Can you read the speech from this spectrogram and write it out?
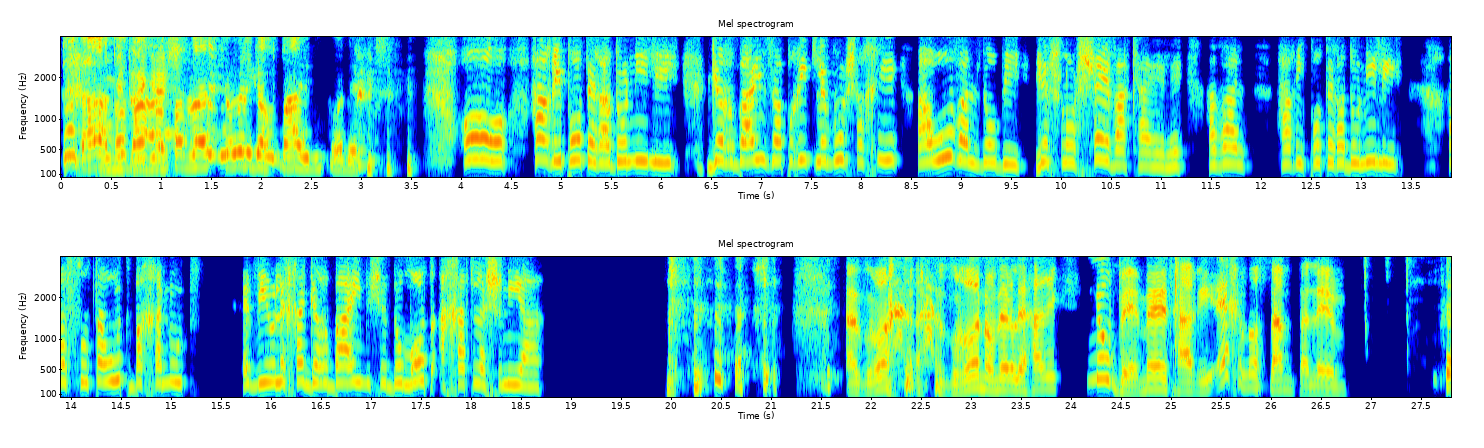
תודה, תודה. אף פעם לא הביאו לי גרביים מקודם. או הארי פוטר אדוני לי גרביים זה הפריט לבוש הכי אהוב על דובי יש לו שבע כאלה אבל הארי פוטר אדוני לי עשו טעות בחנות הביאו לך גרביים שדומות אחת לשנייה. אז רון, אז רון אומר להארי נו באמת הארי איך לא שמת לב? אתה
